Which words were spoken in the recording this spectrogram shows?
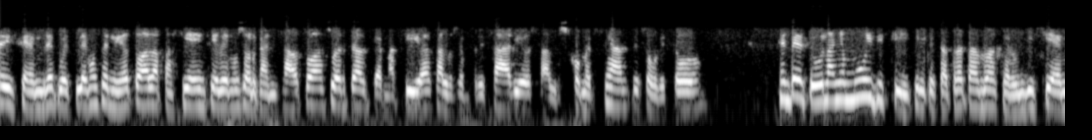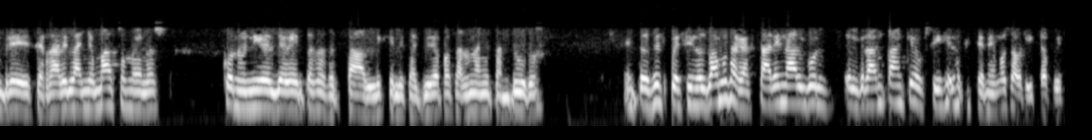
diciembre pues le hemos tenido toda la paciencia y le hemos organizado toda suerte de alternativas a los empresarios, a los comerciantes sobre todo. Gente que tuvo un año muy difícil, que está tratando de hacer un diciembre, de cerrar el año más o menos con un nivel de ventas aceptable que les ayude a pasar un año tan duro. Entonces, pues si nos vamos a gastar en algo el, el gran tanque de oxígeno que tenemos ahorita, pues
